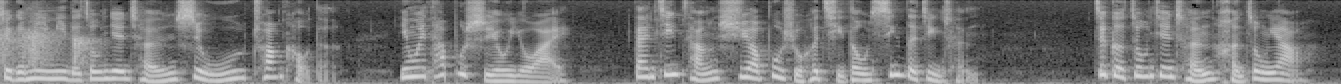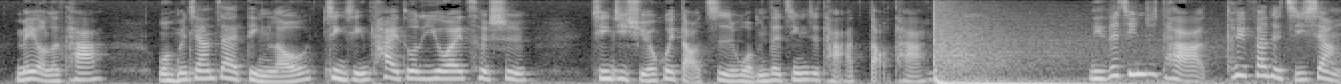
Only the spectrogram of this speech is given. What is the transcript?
这个秘密的中间层是无窗口的，因为它不使用 UI，但经常需要部署和启动新的进程。这个中间层很重要，没有了它，我们将在顶楼进行太多的 UI 测试。经济学会导致我们的金字塔倒塌。你的金字塔推翻的迹象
